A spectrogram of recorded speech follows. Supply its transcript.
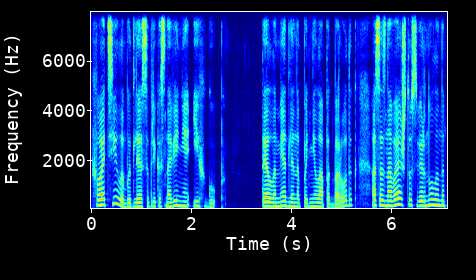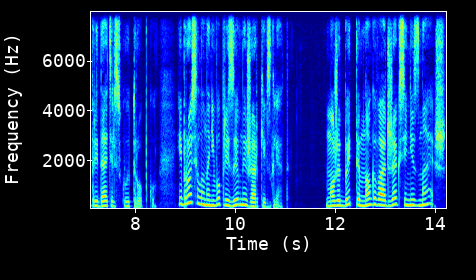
хватило бы для соприкосновения их губ. Телла медленно подняла подбородок, осознавая, что свернула на предательскую тропку, и бросила на него призывный жаркий взгляд. «Может быть, ты многого о Джексе не знаешь?»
